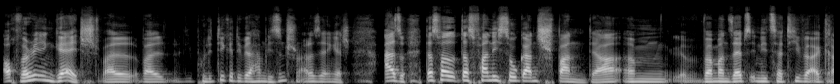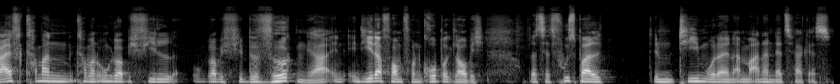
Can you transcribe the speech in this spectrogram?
auch very engaged, weil, weil die Politiker, die wir haben, die sind schon alle sehr engaged. Also, das war, das fand ich so ganz spannend, ja. Ähm, wenn man selbst Initiative ergreift, kann man, kann man unglaublich viel, unglaublich viel bewirken, ja, in, in jeder Form von Gruppe, glaube ich. Ob das jetzt Fußball im Team oder in einem anderen Netzwerk ist.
